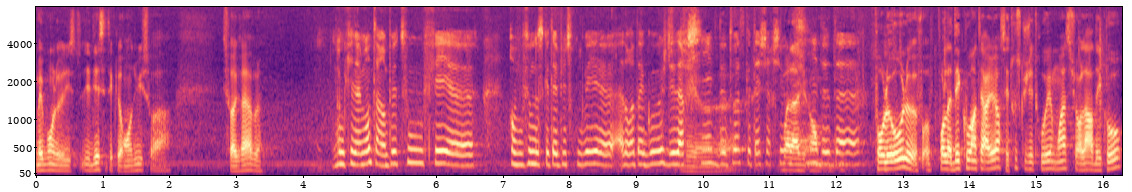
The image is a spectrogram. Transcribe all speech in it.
Mais bon, le- l'idée c'était que le rendu soit, soit agréable. Donc finalement, tu as un peu tout fait en fonction de ce que tu as pu trouver euh, à droite à gauche, des archives, euh, de toi, ce que tu as cherché voilà, aussi, en- de ta... Pour le hall, pour la déco intérieure, c'est tout ce que j'ai trouvé moi sur l'art déco,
